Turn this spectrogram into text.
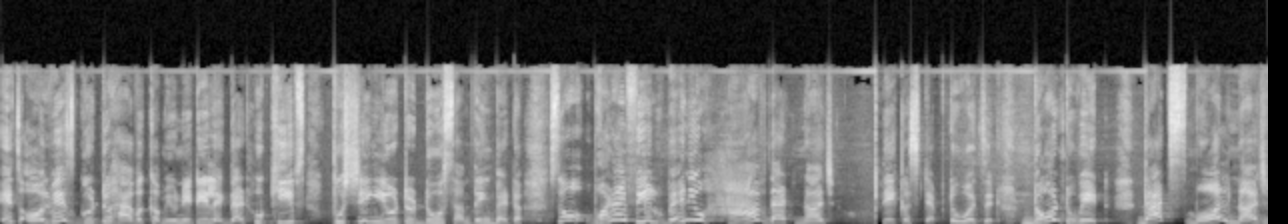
it's always good to have a community like that who keeps pushing you to do something better. So what i feel when you have that nudge take a step towards it. Don't wait. That small nudge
